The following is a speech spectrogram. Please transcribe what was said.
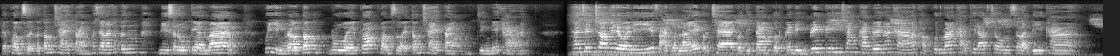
แต่ความสวยก็ต้องใช้ตังค์เพราะฉะนั้นก็ต้องมีสโลแกนว่า ผู้หญิงเราต้องรวยเพราะความสวยต้องใช้ตังค์จริงไหมคะ ถ้าชื่นชอบวิดีโอนี้ฝากกดไลค์กดแชร์กดติดตามกดกระดิ่งกริ๊งกริ๊งให้ช่างพัดด้วยนะคะ ขอบคุณมากค่ะที่รับชม สวัสดีค่ะ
